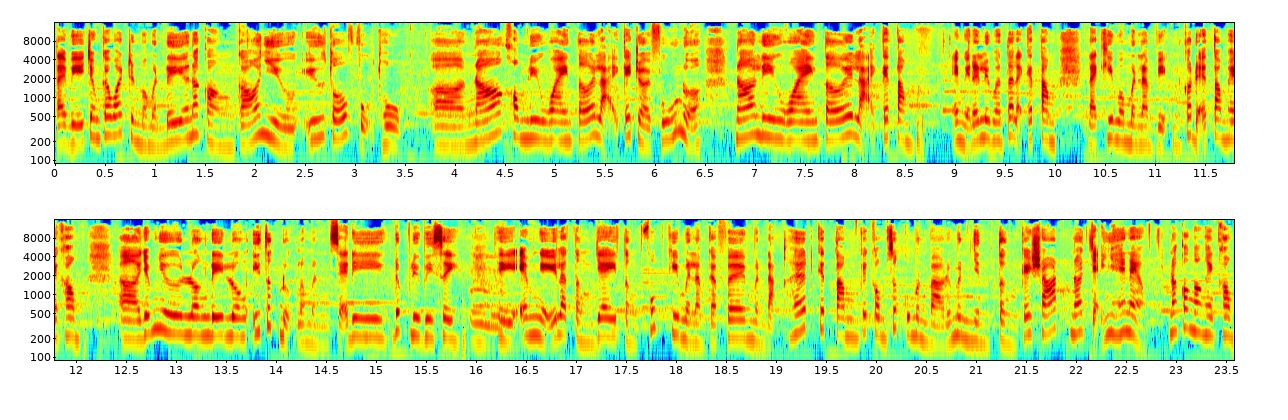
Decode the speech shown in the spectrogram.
Tại vì trong cái quá trình mà mình đi nó còn có nhiều yếu tố phụ thuộc. Ờ, nó không liên quan tới lại cái trời phú nữa. Nó liên quan tới lại cái tâm. Em nghĩ nó liên quan tới lại cái tâm là khi mà mình làm việc mình có để tâm hay không. Ờ, giống như luân đi luân ý thức được là mình sẽ đi WBC thì em nghĩ là từng giây từng phút khi mình làm cà phê mình đặt hết cái tâm cái công sức của mình vào để mình nhìn từng cái shot nó chảy như thế nào nó có ngon hay không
